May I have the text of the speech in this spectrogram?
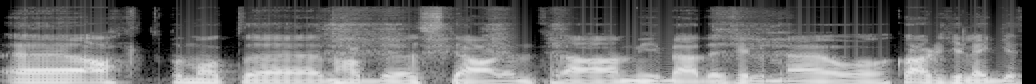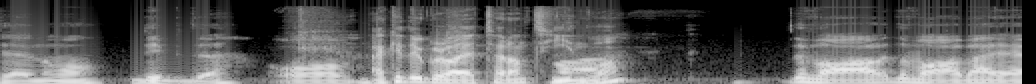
Uh, alt på en måte Den hadde stjalen fra mye bedre filmer og klarte ikke legge til noe dybde. Og Er ikke du glad i Tarantino det var, det var bare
